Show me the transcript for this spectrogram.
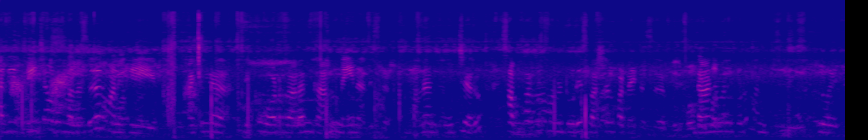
అది రీచ్ అవడం వల్ల సార్ మనకి యాక్చువల్గా ఎక్కువ వాటర్ రావడానికి కారణం మెయిన్ అది సార్ మొన్న అది కూర్చారు సమ్మర్లో మన టూ డేస్ వర్షాలు పడ్డాయి కదా సార్ దాని వల్ల కూడా మనకి ఫ్లో అయిపోవచ్చు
